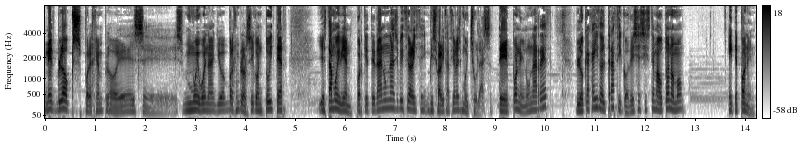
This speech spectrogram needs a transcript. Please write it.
NetBlocks, por ejemplo, es, eh, es muy buena. Yo, por ejemplo, lo sigo en Twitter y está muy bien porque te dan unas visualizaciones muy chulas. Te ponen una red, lo que ha caído el tráfico de ese sistema autónomo y te ponen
